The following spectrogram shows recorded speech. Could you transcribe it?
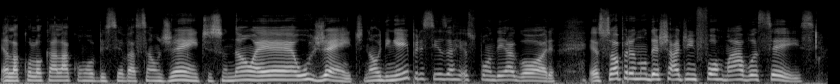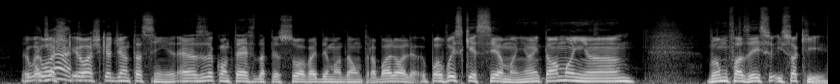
ela colocar lá como observação, gente, isso não é urgente, não, ninguém precisa responder agora. É só para não deixar de informar vocês. Eu, eu, acho, eu acho que adianta sim. É, às vezes acontece da pessoa vai demandar um trabalho, olha, eu vou esquecer amanhã, então amanhã vamos fazer isso, isso aqui.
